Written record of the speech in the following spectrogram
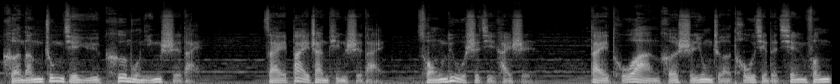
可能终结于科穆宁时代。在拜占庭时代，从六世纪开始，带图案和使用者头衔的签封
